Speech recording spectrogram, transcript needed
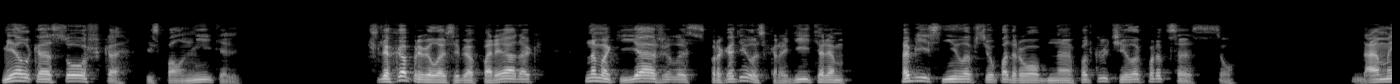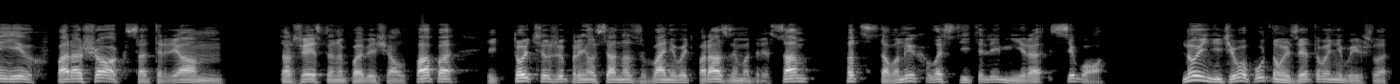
Мелкая сошка, исполнитель. Слегка привела себя в порядок, намакияжилась, прокатилась к родителям, объяснила все подробно, подключила к процессу. «Да мы их в порошок сотрем!» — торжественно пообещал папа и тотчас же принялся названивать по разным адресам подставных властителей мира сего. Ну и ничего путного из этого не вышло,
